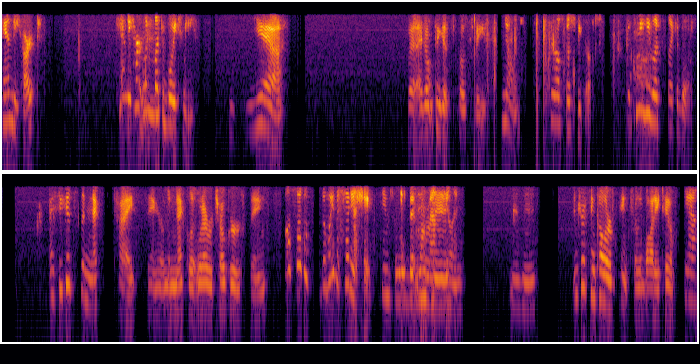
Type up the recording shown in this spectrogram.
Candy Heart. Candy Heart Mhm. looks like a boy to me. Yeah. But I don't think it's supposed to be. No, they're all supposed to be girls. But to me, he looks like a boy. I think it's the necktie thing or the necklet, whatever choker thing. Also, the the way the head is shaped seems a little bit more Mhm. masculine. Mhm. Interesting color of pink for the body too. Yeah,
